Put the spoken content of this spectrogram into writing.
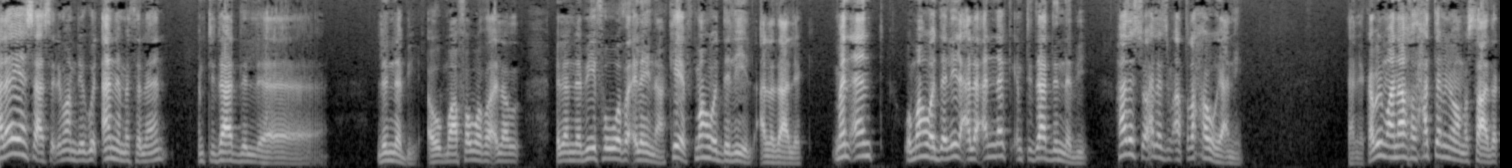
على أي أساس الإمام يقول أنا مثلا امتداد لل للنبي أو ما فوض إلى إلى النبي فوض إلينا. كيف؟ ما هو الدليل على ذلك؟ من أنت؟ وما هو الدليل على أنك امتداد للنبي؟ هذا السؤال لازم أطرحه يعني يعني قبل ما نأخذ حتى من الإمام الصادق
